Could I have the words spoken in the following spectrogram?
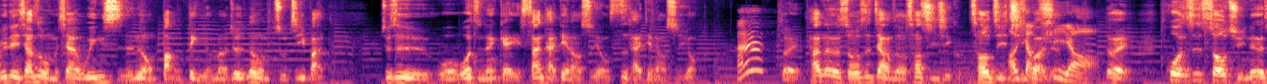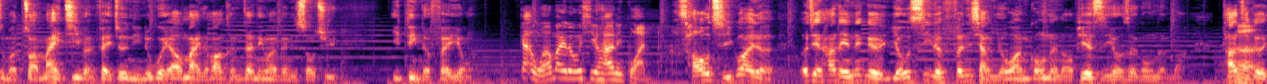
有点像是我们现在 Win 十的那种绑定，有没有？就是那种主机版。就是我我只能给三台电脑使用，四台电脑使用，啊？对他那个时候是这样子哦，超级奇超级奇怪的。气哦。对，或者是收取那个什么转卖基本费，就是你如果要卖的话，可能再另外跟你收取一定的费用。干，我要卖东西还要你管？超奇怪的，而且他连那个游戏的分享游玩功能哦，PS 也有这个功能吧？他这个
